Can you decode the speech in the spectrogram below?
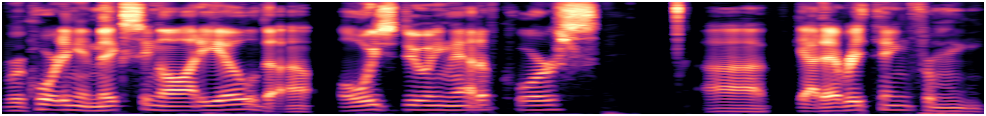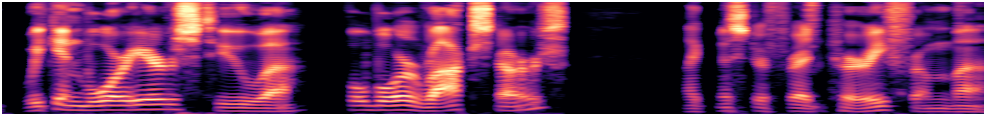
recording and mixing audio. The, uh, always doing that, of course. Uh, got everything from weekend warriors to uh, full bore rock stars, like Mr. Fred Coury from uh,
